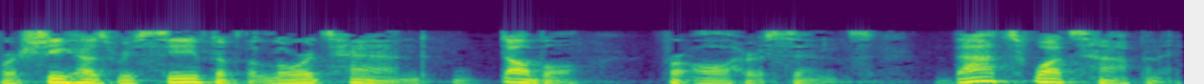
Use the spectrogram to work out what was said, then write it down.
For she has received of the Lord's hand double for all her sins. That's what's happening.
